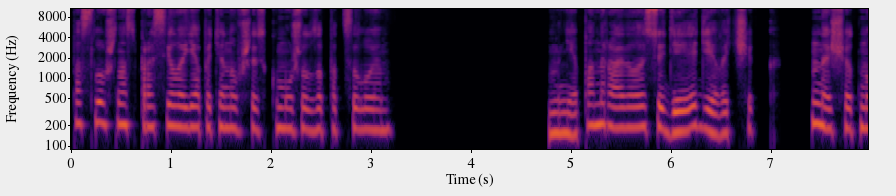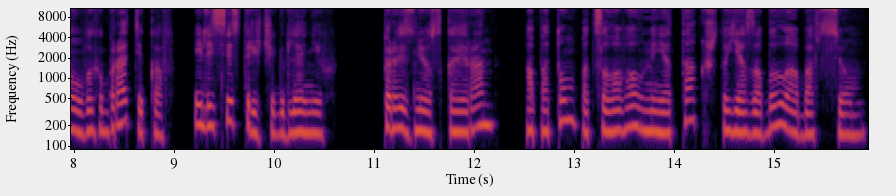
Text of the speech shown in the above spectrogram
Послушно спросила я, потянувшись к мужу за поцелуем. Мне понравилась идея девочек насчет новых братиков или сестричек для них, произнес Кайран, а потом поцеловал меня так, что я забыла обо всем.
